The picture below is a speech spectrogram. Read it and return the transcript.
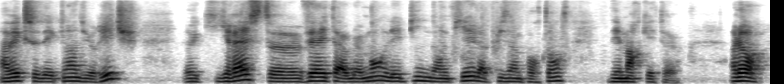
avec ce déclin du reach euh, qui reste euh, véritablement l'épine dans le pied la plus importante des marketeurs. Alors,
